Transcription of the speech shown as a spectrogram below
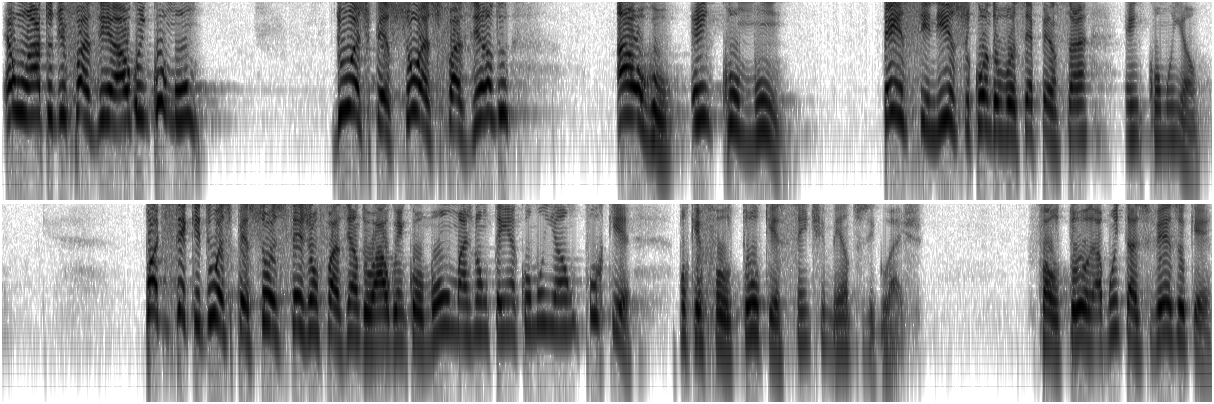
É um ato de fazer algo em comum. Duas pessoas fazendo algo em comum. Pense nisso quando você pensar em comunhão. Pode ser que duas pessoas estejam fazendo algo em comum, mas não tenha comunhão. Por quê? Porque faltou o quê? Sentimentos iguais. Faltou, muitas vezes, o quê?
